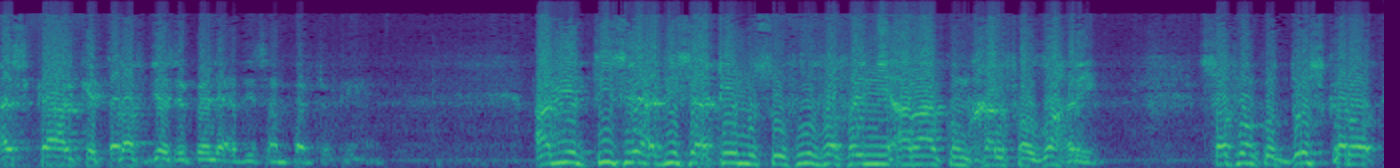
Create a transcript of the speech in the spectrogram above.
اشکال کے طرف جیسے پہلے حدیث ہم پڑھ چکے ہیں۔ اب یہ تیسرے حدیث عقیم صفوف فینی اراکم خلف ظہری۔ صفوں کو درست کرو،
